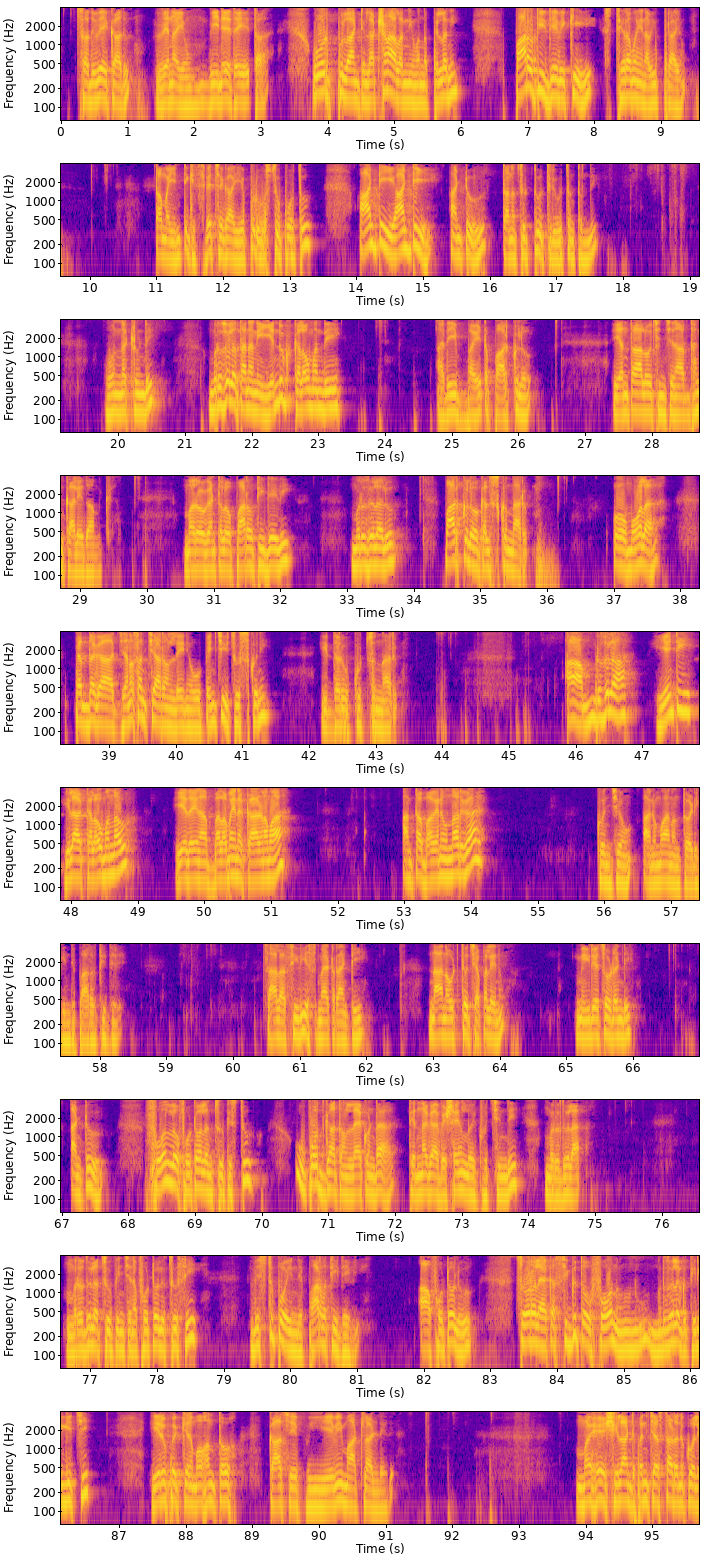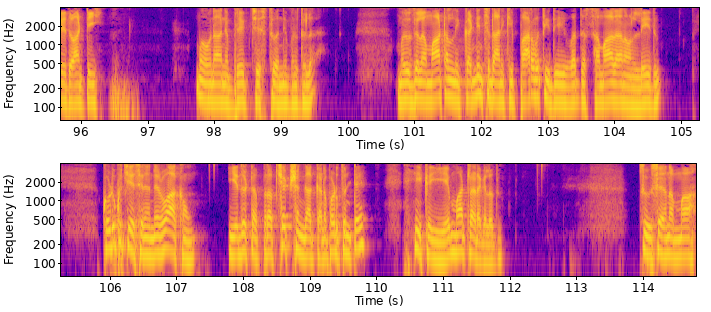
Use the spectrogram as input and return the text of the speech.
చదువే కాదు వినయం వినేదయత ఓర్పు లాంటి లక్షణాలన్నీ ఉన్న పిల్లని పార్వతీదేవికి స్థిరమైన అభిప్రాయం. తమ ఇంటికి స్వేచ్ఛగా ఎప్పుడు వస్తూ పోతూ ఆంటీ ఆంటీ అంటూ తన చుట్టూ తిరుగుతుంటుంది. ఉన్నట్లుండి మృదుల తనని ఎందుకు కలవమంది? అది బయట పార్కులో. ఎంత ఆలోచించినా అర్థం కాలేదు ఆమెకు. మరో గంటలో పార్వతీదేవి మృదులలు పార్కులో కలుసుకున్నారు. ఓ మూల పెద్దగా జనసంచారం లేని ఓ బెంచి చూసుకొని ఇద్దరూ కూర్చున్నారు. ఆ మృదుల ఏంటి ఇలా కలవమన్నావు? ఏదైనా బలమైన కారణమా? అంతా బాగానే ఉన్నారుగా? కొంచెం అనుమానంతో అడిగింది పార్వతీదేవి. చాలా సీరియస్ మ్యాటర్ ఆంటీ. నా నోటితో చెప్పలేను. మీరే చూడండి అంటూ ఫోన్లో ఫోటోలను చూపిస్తూ ఉపోద్ఘాతం లేకుండా తిన్నగా విషయంలోకి వచ్చింది మృదుల. మృదుల చూపించిన ఫోటోలు చూసి విస్తుపోయింది పార్వతీదేవి. ఆ ఫోటోలు చూడలేక సిగ్గుతో ఫోనును మృదులకు తిరిగిచ్చి ఎరుపెక్కిన మొహంతో కాసేపు ఏమీ మాట్లాడలేదు. మహేష్ ఇలాంటి పని చేస్తాడనుకోలేదు ఆంటీ. మౌనాన్ని బ్రేక్ చేస్తూ అంది మృదుల. మృదుల మాటల్ని ఖండించడానికి పార్వతీదేవి వద్ద సమాధానం లేదు. కొడుకు చేసిన నిర్వాకం ఎదుట ప్రత్యక్షంగా కనపడుతుంటే ఇక ఏం మాట్లాడగలదు. చూశానమ్మా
